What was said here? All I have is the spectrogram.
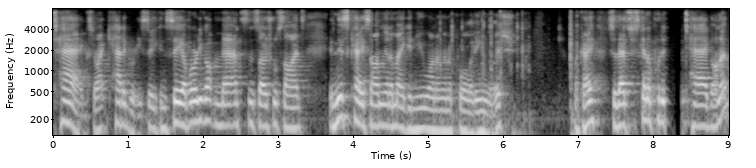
tags, right, categories. So you can see I've already got maths and social science. In this case, I'm going to make a new one. I'm going to call it English. Okay, so that's just going to put a tag on it.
